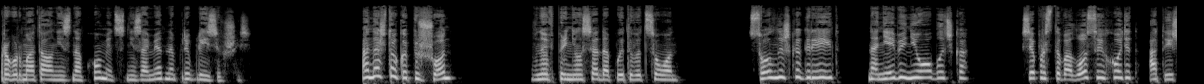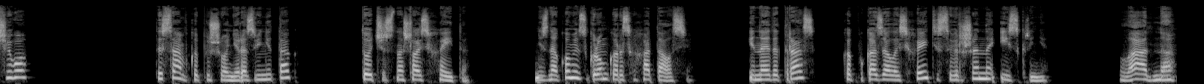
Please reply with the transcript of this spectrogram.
пробормотал незнакомец, незаметно приблизившись. «А на что капюшон?» Вновь принялся допытываться он. «Солнышко греет, на небе не облачко. Все простоволосые ходят, а ты чего?» «Ты сам в капюшоне, разве не так?» Тотчас нашлась Хейта. Незнакомец громко расхохотался. И на этот раз, как показалось Хейти, совершенно искренне. «Ладно»,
